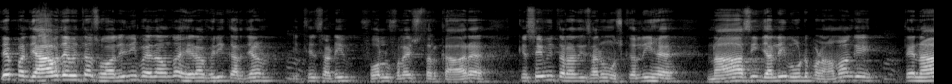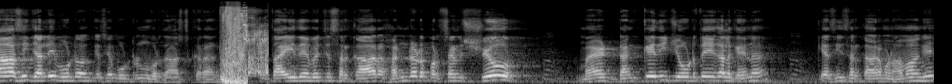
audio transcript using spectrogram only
ਤੇ ਪੰਜਾਬ ਦੇ ਵਿੱਚ ਤਾਂ ਸਵਾਲ ਹੀ ਨਹੀਂ ਪੈਦਾ ਹੁੰਦਾ ਹੇਰਾਫੇਰੀ ਕਰ ਜਾਣ। ਇੱਥੇ ਸਾਡੀ ਫੁੱਲ ਫਲੈਸ਼ ਸਰਕਾਰ ਹੈ ਕਿਸੇ ਵੀ ਤਰ੍ਹਾਂ ਦੀ ਸਾਨੂੰ ਮੁਸ਼ਕਲ ਨਹੀਂ ਹੈ। ਨਾ ਅਸੀਂ ਜਾਲੀ ਵੋਟ ਬਣਾਵਾਂਗੇ ਤੇ ਨਾ ਅਸੀਂ ਜਾਲੀ ਵੋਟ ਕਿਸੇ ਵੋਟਰ ਨੂੰ ਬਰਦਾਸ਼ਤ ਕਰਾਂਗੇ। 27 ਦੇ ਵਿੱਚ ਸਰਕਾਰ 100% ਸ਼ਿਓਰ ਮੈਂ ਡੰਕੇ ਦੀ ਚੋਟ ਤੇ ਇਹ ਗੱਲ ਕਹਿਣਾ ਕਿ ਅਸੀਂ ਸਰਕਾਰ ਬਣਾਵਾਂਗੇ।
